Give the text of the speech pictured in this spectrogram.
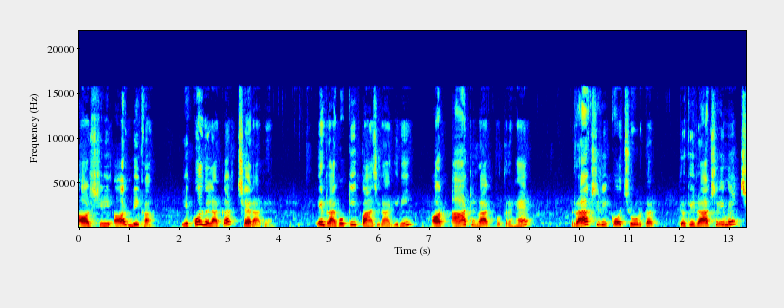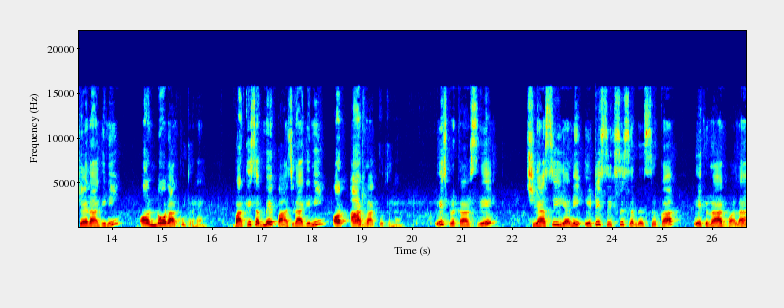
और श्री और मेघा। ये कुल मिलाकर छह राग हैं। इन रागों की पाँच रागिनी और आठ रागपुत्र हैं। रागश्री को छोड़कर, क्योंकि रागश्री में छह रागिनी और नौ रागपुत्र हैं। बाकी सब में पाँच रागिनी और आठ रागपुत्र हैं। इस प्रकार से छियासी यानी एटी सिक्स सदस्यों का एक राग वाला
